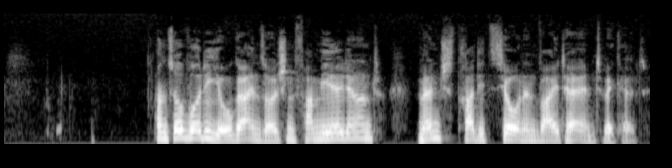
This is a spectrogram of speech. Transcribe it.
Und so wurde Yoga in solchen Familien- und Mönchstraditionen weiterentwickelt.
